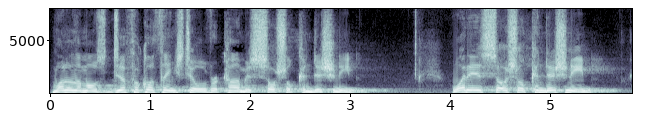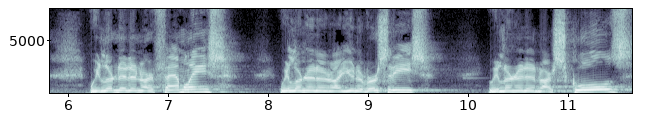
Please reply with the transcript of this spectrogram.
One of the most difficult things to overcome is social conditioning. What is social conditioning? We learn it in our families. We learn it in our universities. We learn it in our schools.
